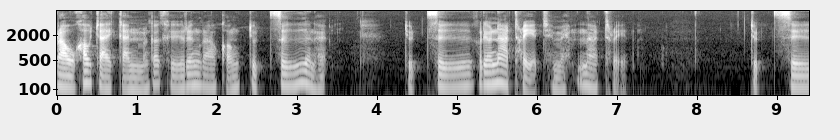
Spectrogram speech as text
เราเข้าใจกันมันก็คือเรื่องราวของจุดซื้อนะฮะ จุดซื้อเขาเรียกหน้าเทรดใช่ไหมหน้าเทรด จุดซื้อ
